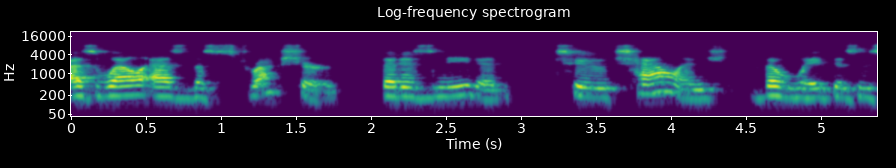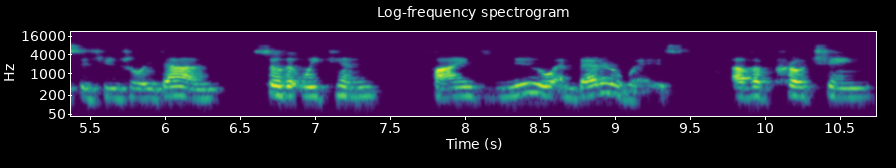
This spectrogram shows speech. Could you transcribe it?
as well as the structure that is needed to challenge the way business is usually done so that we can find new and better ways of approaching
